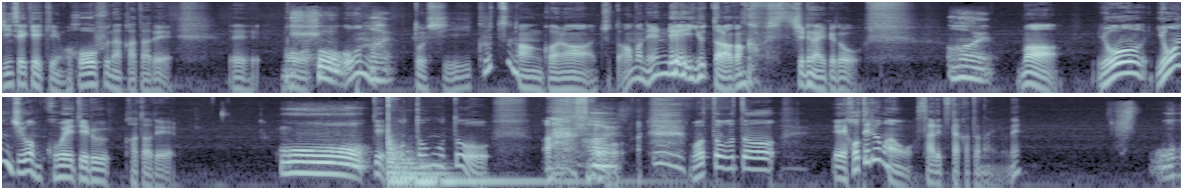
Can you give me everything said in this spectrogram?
人生経験は豊富な方で、えーもう御年いくつなんかな？ちょっとあんま年齢言ったらあかんかもしれないけど。はい。はい。まあよ40は超えてる方で。おおでもともとあはの もともとえーホテルマンをされてた方なんよね。お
